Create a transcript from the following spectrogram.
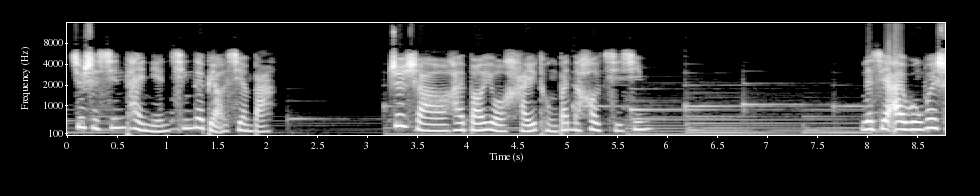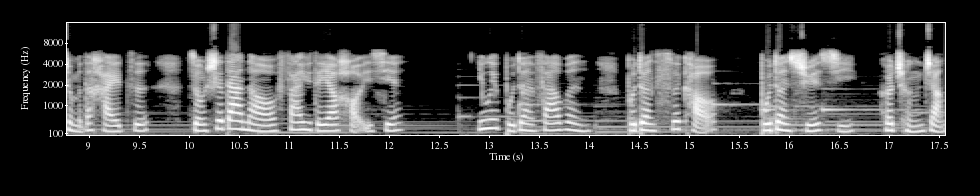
就是心态年轻的表现吧。至少还保有孩童般的好奇心。那些爱问为什么的孩子，总是大脑发育的要好一些，因为不断发问、不断思考、不断学习和成长。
